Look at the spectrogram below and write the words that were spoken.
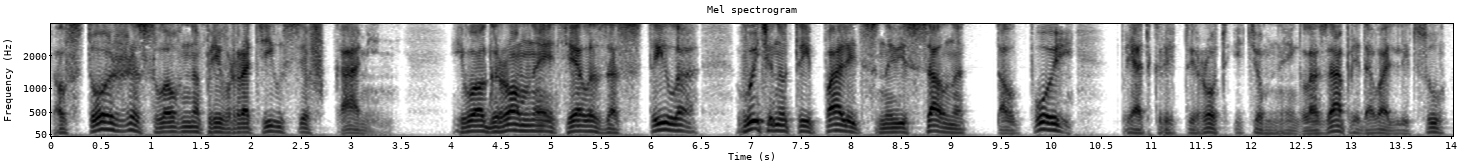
Толстой же словно превратился в камень. Его огромное тело застыло, вытянутый палец нависал над толпой, приоткрытый рот и темные глаза придавали лицу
